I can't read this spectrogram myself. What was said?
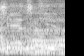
chance again.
